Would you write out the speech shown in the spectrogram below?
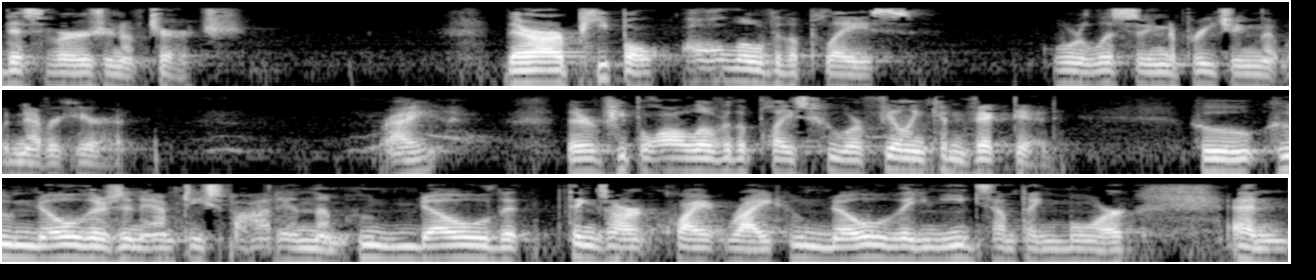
this version of church. There are people all over the place who are listening to preaching that would never hear it. Right? There are people all over the place who are feeling convicted who, who know there's an empty spot in them, who know that things aren't quite right, who know they need something more, and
